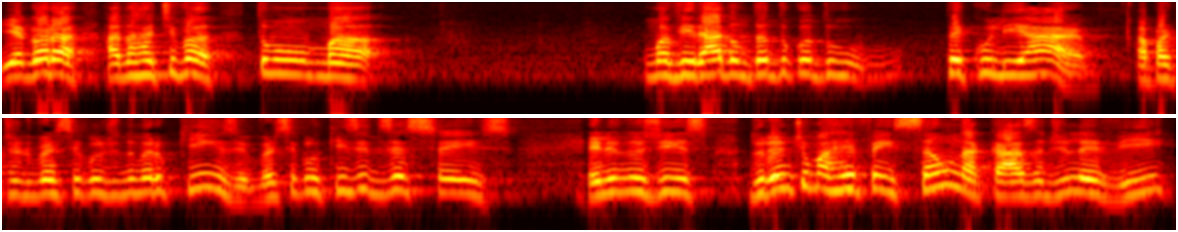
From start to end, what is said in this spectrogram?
E agora a narrativa toma uma, uma virada um tanto quanto peculiar a partir do versículo de número 15, versículo 15 e 16. Ele nos diz: Durante uma refeição na casa de Levi,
